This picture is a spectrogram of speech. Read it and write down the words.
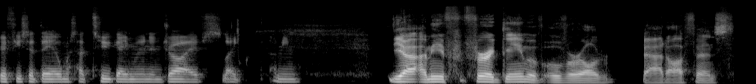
If you said they almost had two game winning drives, like I mean, Yeah, I mean, f- for a game of overall bad offense,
